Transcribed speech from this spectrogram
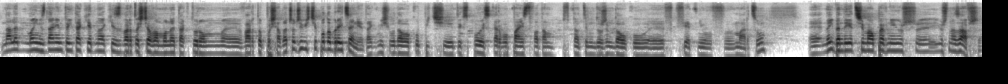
no ale moim zdaniem to i tak jednak jest wartościowa moneta, którą e, warto posiadać. Oczywiście po dobrej cenie. Tak mi się udało kupić e, tych spółek Skarbu Państwa tam na tym dużym dołku e, w kwietniu, w, marcu. No i będę je trzymał pewnie już, już na zawsze.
